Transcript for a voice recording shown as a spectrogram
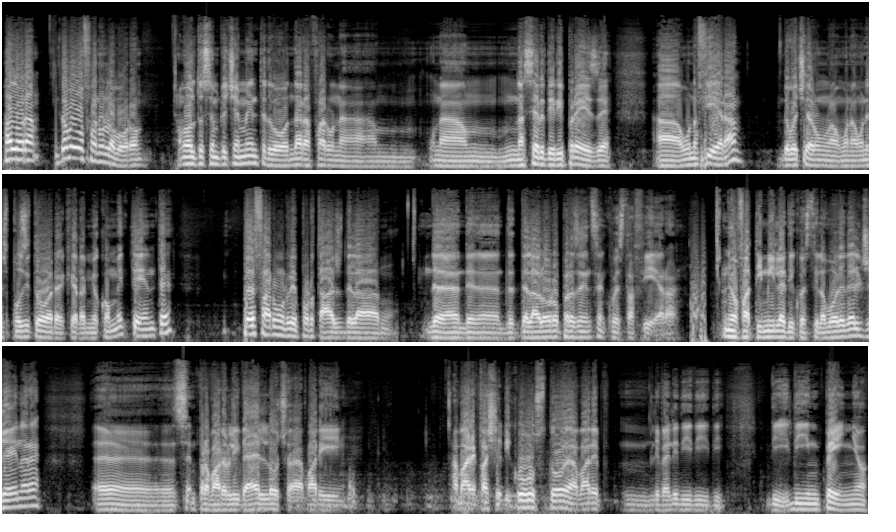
Allora, dovevo fare un lavoro. Molto semplicemente dovevo andare a fare una, una, una serie di riprese a una fiera dove c'era una, un espositore che era il mio committente per fare un reportage della, de, de, de, della loro presenza in questa fiera. Ne ho fatti mille di questi lavori del genere, eh, sempre a vario livello, cioè a, vari, a varie fasce di costo e a vari mh, mm, livelli di, di, di, di impegno.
